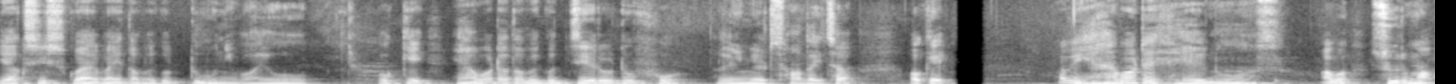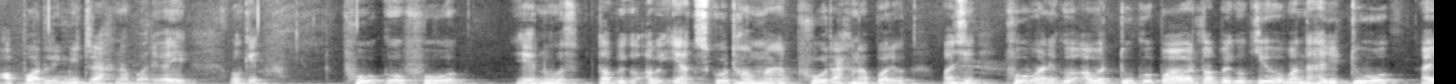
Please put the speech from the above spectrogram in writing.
एक्स स्क्वायर बाई तपाईँको टू हुने भयो। ओके यहाँबाट तपाईँको जेरो टु फोर लिमिट छँदैछ। ओके अब यहाँबाट हेर्नुहोस् अब सुरुमा अप्पर लिमिट राख्न पऱ्यो है। ओके फोको फो हेर्नुहोस् तपाईँको अब एक्सको ठाउँमा फो राख्न पऱ्यो। भनेपछि फो भनेको अब टूको पावर तपाईँको के हो भन्दाखेरि टू हो है।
